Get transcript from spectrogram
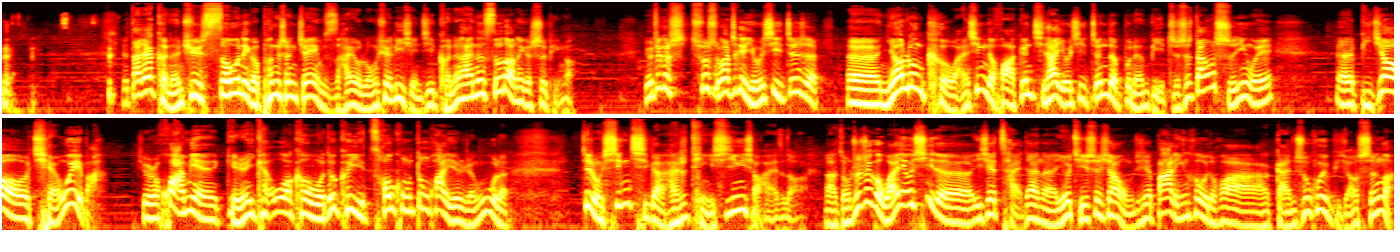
的，大家可能去搜那个喷神 James 还有龙血历险记，可能还能搜到那个视频啊。有这个，说实话，这个游戏真是，呃，你要论可玩性的话，跟其他游戏真的不能比。只是当时因为，呃，比较前卫吧，就是画面给人一看，我靠，我都可以操控动画里的人物了。这种新奇感还是挺吸引小孩子的啊！啊总之，这个玩游戏的一些彩蛋呢，尤其是像我们这些八零后的话，感触会比较深啊。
